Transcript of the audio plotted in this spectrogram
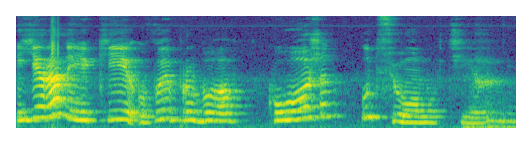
І є рани, які випробував кожен у цьому втіленні.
